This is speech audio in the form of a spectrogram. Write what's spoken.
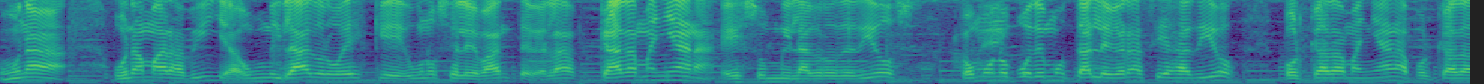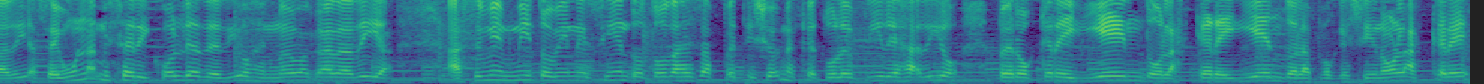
una, una maravilla, un milagro es que uno se levante, ¿verdad? Cada mañana es un milagro de Dios. ¿Cómo no podemos darle gracias a Dios por cada mañana, por cada día. Según la misericordia de Dios en nueva cada día. Así mismito viene siendo todas esas peticiones que tú le pides a Dios, pero creyéndolas, creyéndolas, porque si no las crees,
